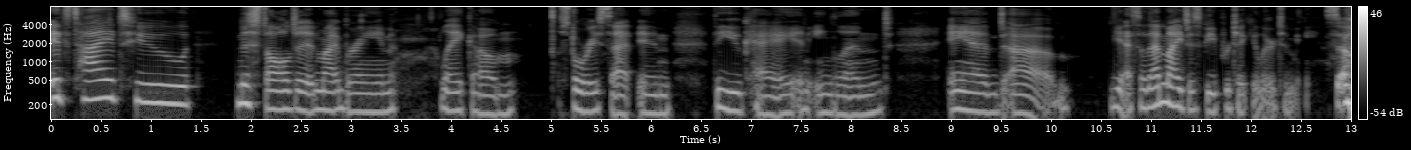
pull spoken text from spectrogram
it's tied to nostalgia in my brain, like um stories set in the UK and England. And um yeah, so that might just be particular to me. So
